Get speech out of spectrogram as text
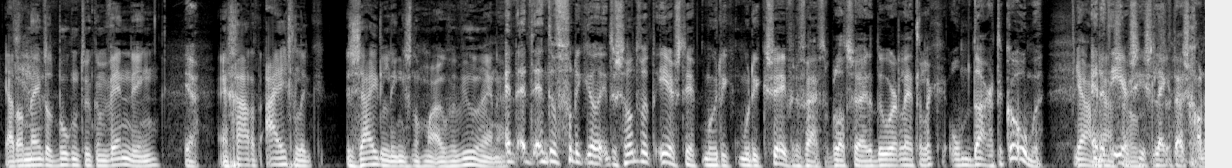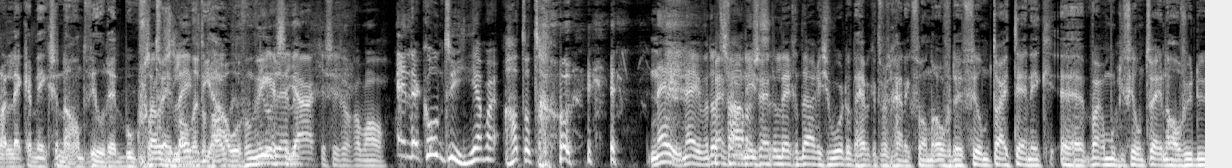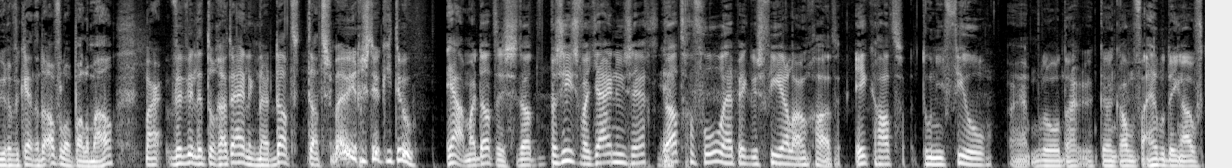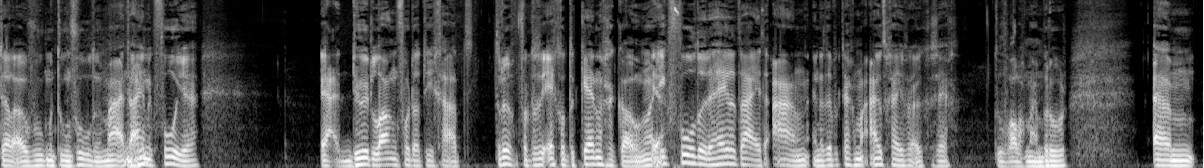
ja, dan neemt dat boek natuurlijk een wending. Ja. En gaat het eigenlijk zijdelings nog maar over wielrennen. En, en, en, dat vond ik heel interessant, want eerst heb, moet, ik, moet ik 57 bladzijden door, letterlijk, om daar te komen. Ja, en het eerste is, lekker, daar is gewoon een lekker niks aan de hand wielrenboek van twee mannen die houden van wielrennen. De eerste jaartjes is er allemaal... En daar komt hij. Ja, maar had dat gewoon... Nee, nee, want dat zou niet... zijn de legendarische woorden, daar heb ik het waarschijnlijk van... over de film Titanic. Uh, waarom moet die film 2,5 uur duren? We kennen de afloop allemaal. Maar we willen toch uiteindelijk naar dat, dat smeuïge stukje toe. Ja, maar dat is dat, precies wat jij nu zegt. Ja. Dat gevoel heb ik dus vier jaar lang gehad. Ik had toen hij viel... Eh, bedoel, daar kan ik al een heleboel dingen over vertellen... over hoe ik me toen voelde. Maar uiteindelijk voel je... Ja, het duurt lang voordat hij gaat terug... voordat hij echt tot de kern gaat komen. Ja. ik voelde de hele tijd aan... en dat heb ik tegen mijn uitgever ook gezegd. Toevallig mijn broer. Um,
